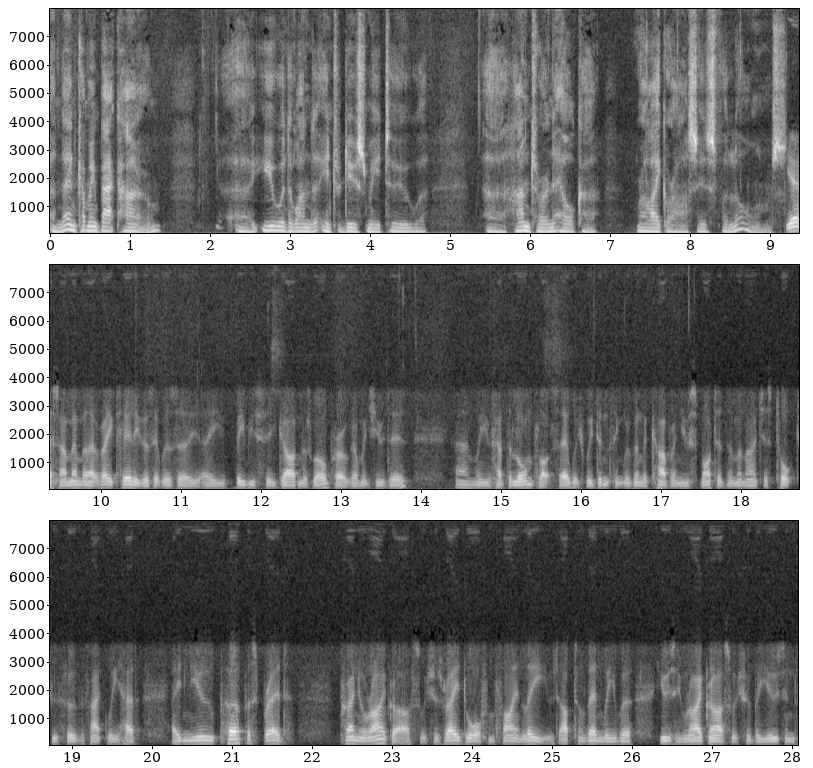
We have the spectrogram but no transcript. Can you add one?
And then coming back home, uh, you were the one that introduced me to uh, uh, Hunter and Elka ryegrasses for lawns. Yes, I remember that very clearly because it was a, a BBC Gardeners World program which you did. And we had the lawn plots there, which we didn't think we were going to cover, and you spotted them. And I just talked you through the fact we had a new purpose-bred perennial ryegrass, which was very dwarf and fine-leaved. Up till then, we were using ryegrass, which would be used in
